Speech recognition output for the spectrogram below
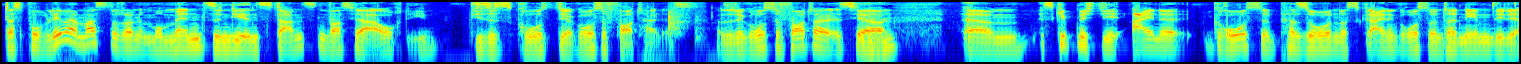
das Problem bei Mastodon im Moment sind die Instanzen, was ja auch die, dieses groß, der große Vorteil ist. Also der große Vorteil ist ja, mhm ähm, es gibt nicht die eine große Person, das eine große Unternehmen, die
